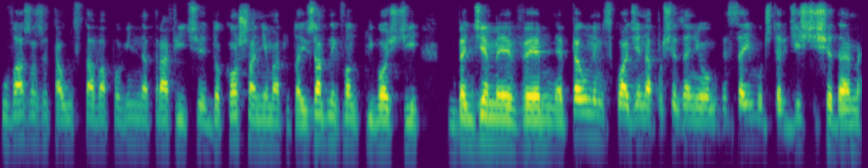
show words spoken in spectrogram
uważa, że ta ustawa powinna trafić do kosza. Nie ma tutaj żadnych wątpliwości. Będziemy w pełnym składzie na posiedzeniu Sejmu 47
